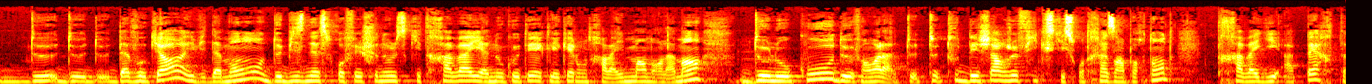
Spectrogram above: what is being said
d'avocats, de, évidemment, de business professionals qui travaillent à nos côtés, avec lesquels on travaille main dans la main, de locaux, de, enfin voilà, toutes des charges fixes qui sont très importantes. Travailler à perte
